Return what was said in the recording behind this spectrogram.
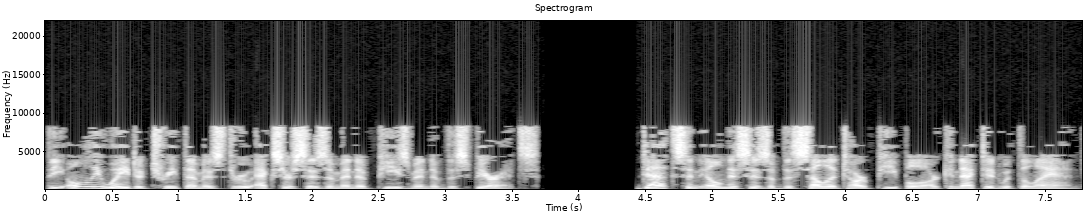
The only way to treat them is through exorcism and appeasement of the spirits. Deaths and illnesses of the Seletar people are connected with the land.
